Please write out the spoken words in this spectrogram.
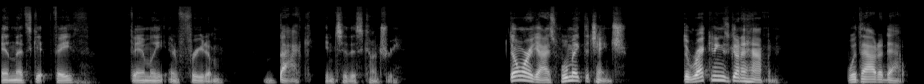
And let's get faith, family, and freedom back into this country. Don't worry, guys, we'll make the change. The reckoning is going to happen without a doubt.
